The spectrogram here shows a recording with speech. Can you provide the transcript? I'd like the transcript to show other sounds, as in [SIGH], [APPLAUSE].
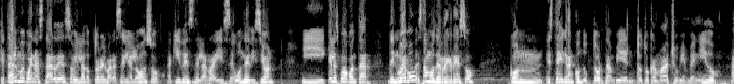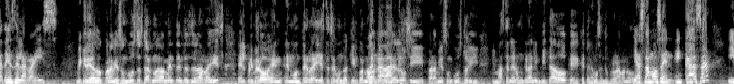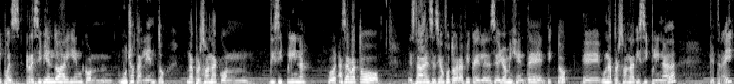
¿Qué tal? Muy buenas tardes. Soy la doctora Elbaraceli Alonso, aquí desde La Raíz, segunda edición. ¿Y qué les puedo contar? De nuevo, estamos de regreso con este gran conductor también, Toto Camacho. Bienvenido a Desde la Raíz. Mi querida Doc, para mí es un gusto estar nuevamente en Desde la Raíz, el primero en, en Monterrey, este segundo aquí en Cuernavaca, Cuernavaca. Morelos, y para mí es un gusto y, y más tener un gran invitado que, que tenemos en tu programa, ¿no? Ya estamos en, en casa y pues recibiendo a alguien con mucho talento, una persona con disciplina. Hace rato estaba en sesión fotográfica y le decía yo a mi gente en TikTok, eh, una persona disciplinada que trae,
